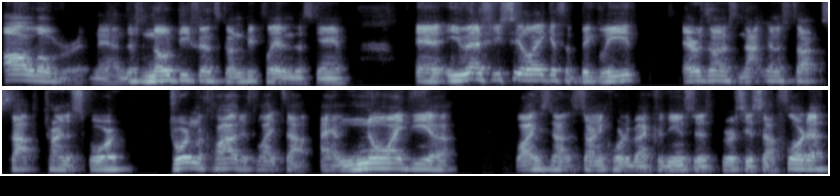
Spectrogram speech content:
all over it, man. There's no defense going to be played in this game, and even if UCLA gets a big lead, Arizona's not going to start stop trying to score. Jordan McCloud is lights out. I have no idea why he's not the starting quarterback for the University of South Florida.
